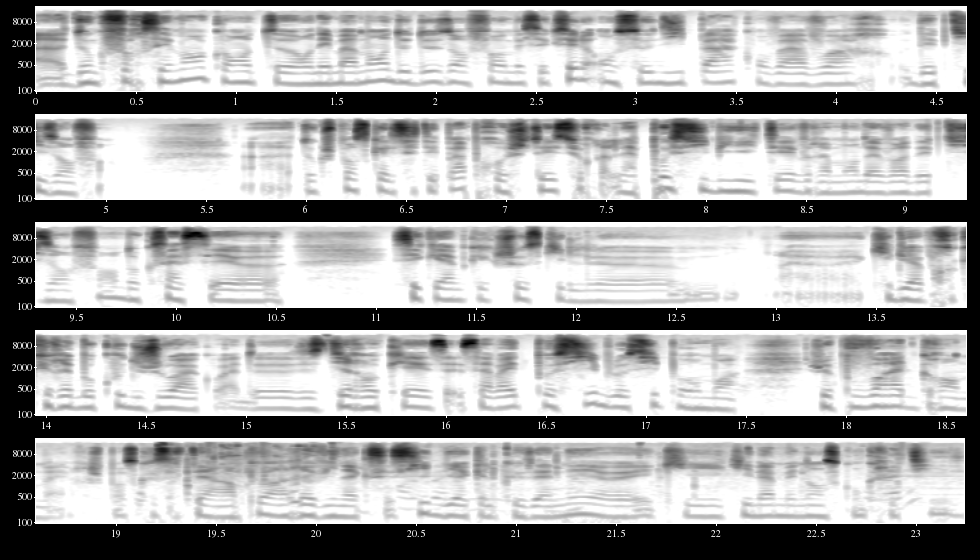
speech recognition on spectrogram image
Euh, donc forcément, quand on est maman de deux enfants homosexuels, on se dit pas qu'on va avoir des petits enfants. Euh, donc je pense qu'elle s'était pas projetée sur la possibilité vraiment d'avoir des petits enfants. Donc ça c'est euh, c'est quand même quelque chose euh, qui lui a procuré beaucoup de joie, quoi, de, se dire ok ça, va être possible aussi pour moi. Je vais pouvoir être grand-mère. Je pense que c'était un peu un rêve inaccessible il y a quelques années euh, et qui, qui là maintenant se concrétise.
